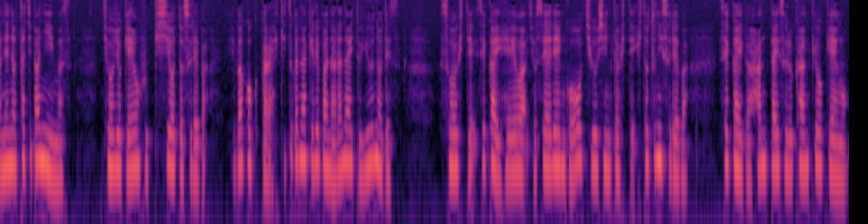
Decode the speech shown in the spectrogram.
姉の立場にいます。長女権を復帰しようとすればエヴァ国から引き継がなければならないというのです。そうして世界平和女性連合を中心として一つにすれば世界が反対する環境権を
